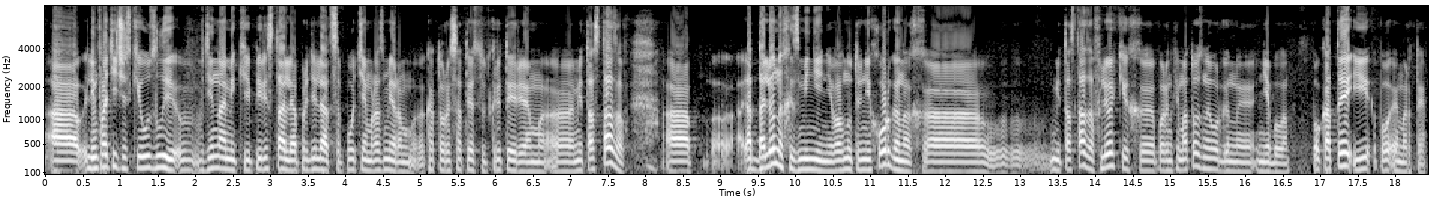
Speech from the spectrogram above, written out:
А лимфатические узлы в динамике перестали определяться по тем размерам, которые соответствуют критериям э, метастазов. А отдаленных изменений во внутренних органах метастазов легких, паренхематозные органы не было по КТ и по МРТ.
